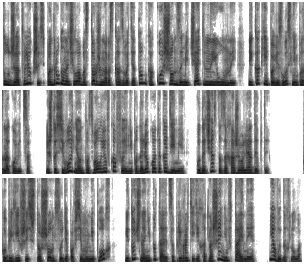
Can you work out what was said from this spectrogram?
Тут же отвлекшись, подруга начала восторженно рассказывать о том, какой Шон замечательный и умный, и как ей повезло с ним познакомиться, и что сегодня он позвал ее в кафе неподалеку от академии, куда часто захаживали адепты. Убедившись, что Шон, судя по всему, неплох и точно не пытается превратить их отношения в тайные, я выдохнула.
